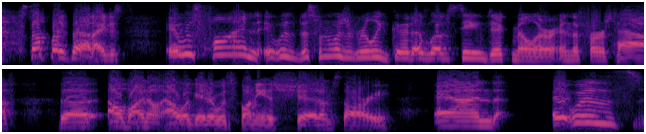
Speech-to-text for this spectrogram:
stuff like that. I just, it was fun. It was, this one was really good. I love seeing Dick Miller in the first half. The albino alligator was funny as shit. I'm sorry. And it was,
